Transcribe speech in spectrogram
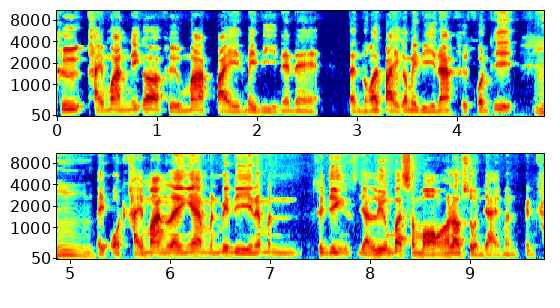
คือไขมันนี่ก็คือมากไปไม่ดีแน่ๆแต่น้อยไปก็ไม่ดีนะ คือคนที่ไปอดไขมันอะไรเงี้ยมันไม่ดีนะมันคือจริงอย่าลืมว่าสมองของเราส่วนใหญ่มันเป็นไข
